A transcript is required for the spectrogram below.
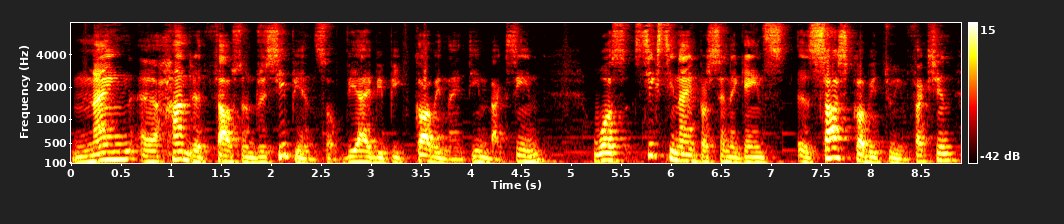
900,000 recipients of BIBP COVID-19 vaccine, was 69% against uh, SARS-CoV-2 infection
